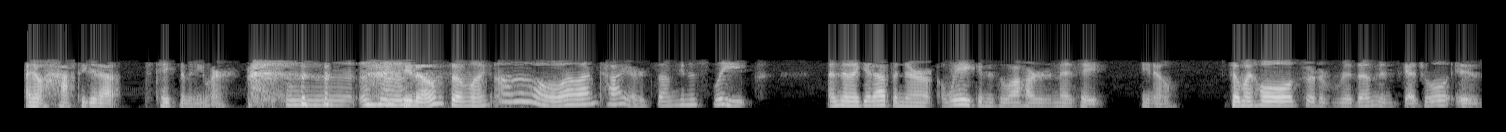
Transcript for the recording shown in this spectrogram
I don't have to get up to take them anywhere. Mhm. you know? So I'm like, oh, well I'm tired, so I'm gonna sleep. And then I get up and they're awake and it's a lot harder to meditate, you know. So my whole sort of rhythm and schedule is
